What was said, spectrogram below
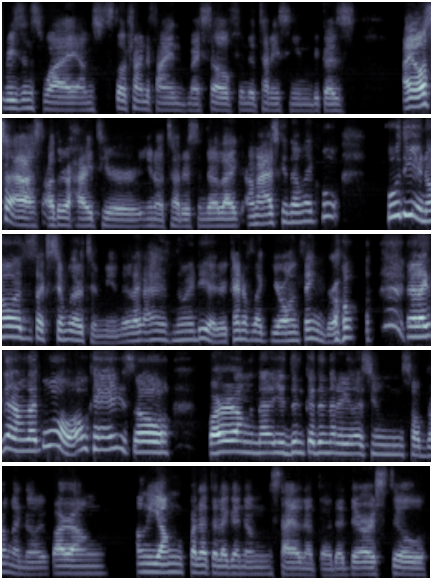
reasons why I'm still trying to find myself in the tutting scene because I also asked other high tier you know tutters, and they're like, I'm asking them like who. Who do you know is like similar to me? And they're like, I have no idea. They're kind of like your own thing, bro. they're like that. I'm like, whoa, okay. So parang na yun dun ka din na-realize yung sobrang ano, parang ang young pala talaga ng style na to that there are still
